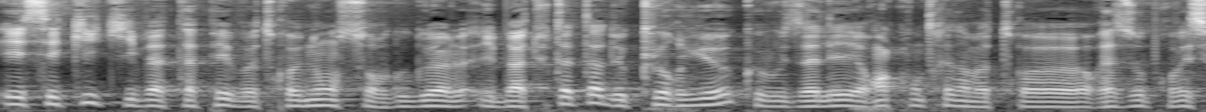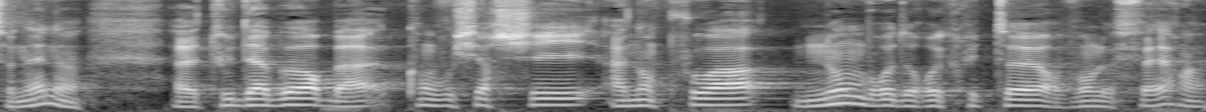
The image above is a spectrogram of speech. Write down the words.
Et c'est qui qui va taper votre nom sur Google? Eh bien, tout un tas de curieux que vous allez rencontrer dans votre réseau professionnel. Euh, tout d'abord, bah, quand vous cherchez un emploi, nombre de recruteurs vont le faire.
